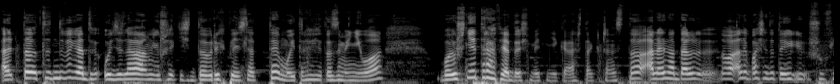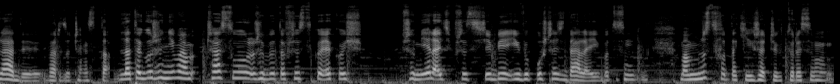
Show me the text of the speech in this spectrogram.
ale to, ten wywiad udzielałam już jakieś dobrych 5 lat temu i trochę się to zmieniło, bo już nie trafia do śmietnika aż tak często, ale nadal, no ale właśnie do tej szuflady bardzo często. Dlatego, że nie mam czasu, żeby to wszystko jakoś przemielać przez siebie i wypuszczać dalej, bo to są, mam mnóstwo takich rzeczy, które są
